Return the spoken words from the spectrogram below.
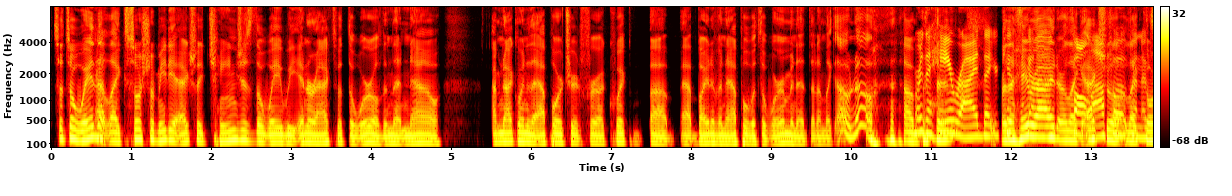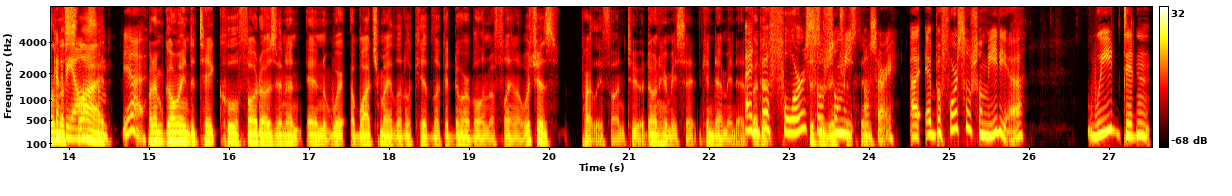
So it's a way that like social media actually changes the way we interact with the world. And that now I'm not going to the apple orchard for a quick uh, bite of an apple with a worm in it that I'm like, oh no. Um, Or the but there- hayride that your or the kids gonna hayride or, like, fall actual, off like, and it's going to the be slide. awesome. Yeah. But I'm going to take cool photos and and, and watch my little kid look adorable in a flannel, which is partly fun too. Don't hear me say condemning it. and but it- before this social media interesting. oh sorry uh, before social media we didn't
